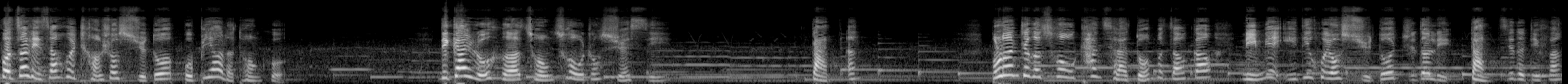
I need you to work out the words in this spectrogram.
否则，你将会承受许多不必要的痛苦。你该如何从错误中学习？感恩。不论这个错误看起来多么糟糕，里面一定会有许多值得你感激的地方。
